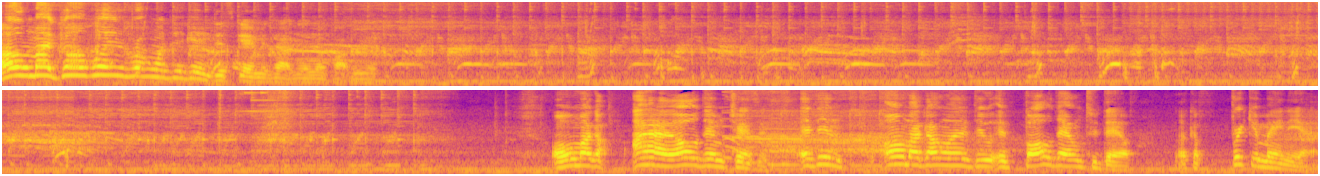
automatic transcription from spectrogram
Oh my god, what is wrong with this game? This game is not getting popular. Oh my god, I had all them chances. And then, oh my god, I what I do is fall down to death like a freaking maniac.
